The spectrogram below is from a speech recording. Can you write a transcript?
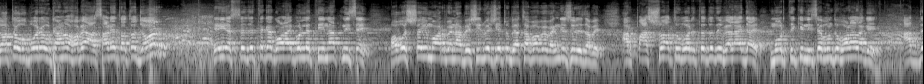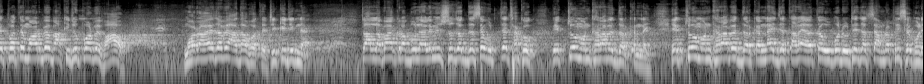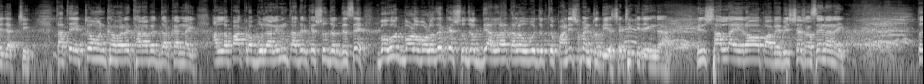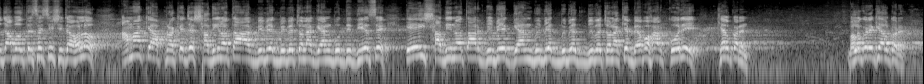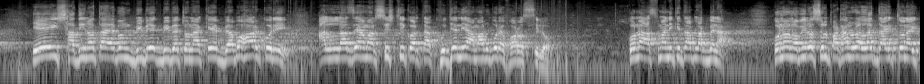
যত উপরে উঠানো হবে, আষাঢ়ে তত জোর এই স্টেজের থেকে গড়ায় পড়লে তিন হাত নিচে। অবশ্যই মরবে না, বেশির বেশি একটু ব্যথা পাবে, ভেঙে চলে যাবে। আর পাঁচশো হাত উপরেতে যদি বেলায় দেয় মূর্তি কি নিচে বন্ধু ভরা লাগে? আর্ধেক পথে মরবে, বাকিটুক পড়বে, ভাও। মরা হয়ে যাবে আধা পথে ঠিক কি ঠিক না। তো আল্লাহ পাক রব্বুল আলমীর সুযোগ দেশে উঠতে থাকুক। একটুও মন খারাপের দরকার নাই। একটুও মন খারাপের দরকার নাই যে তারা এত উপরে উঠে যাচ্ছে, আমরা পিছিয়ে পড়ে যাচ্ছি। তাতে একটুও মন খাবারের খারাপের দরকার নাই। আল্লাহ পাক রব্বুল আলমিন তাদেরকে সুযোগ দেশে বহুত বড় বড়দেরকে সুযোগ দিয়ে আল্লাহ তালা উপযুক্ত পানিশমেন্টও দিয়েছে। ঠিক না? ইনশাল্লাহ এরাও পাবে। বিশ্বাস আছে না নাই? তো যা বলতে চাইছি সেটা হলো, আমাকে আপনাকে যে স্বাধীনতা আর বিবেক বিবেচনা জ্ঞান বুদ্ধি দিয়েছে, এই স্বাধীনতা আর বিবেক জ্ঞান বিবেক বিবেক বিবেচনাকে ব্যবহার করে খেয়াল করেন। ভালো করে খেয়াল করেন। এই স্বাধীনতা এবং বিবেক বিবেচনাকে ব্যবহার করে আল্লাহ যে আমার সৃষ্টিকর্তা খুঁজে নিয়ে আমার উপরে ফরজ ছিল। কোনো আসমানি কিতাব লাগবে না। কোনো নবী রসুল পাঠানোর আল্লাহর দায়িত্ব নাই।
